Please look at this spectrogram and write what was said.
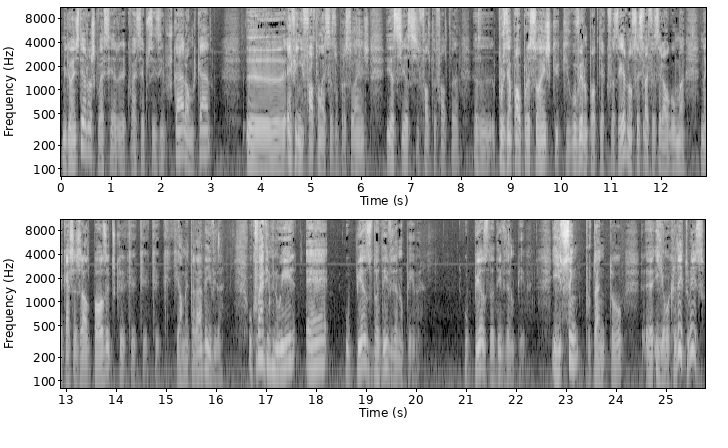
milhões de euros que vai, ser, que vai ser preciso ir buscar ao mercado. Uh, enfim, e faltam essas operações, esse, esse, falta, falta, uh, por exemplo, há operações que, que, o Governo pode ter que fazer, não sei se vai fazer alguma na Caixa Geral de Depósitos, que, que, que, que aumentará a dívida. O que vai diminuir é o peso da dívida no PIB. O peso da dívida no PIB. E isso sim, portanto, uh, e eu acredito nisso,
